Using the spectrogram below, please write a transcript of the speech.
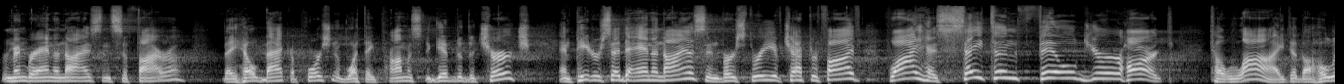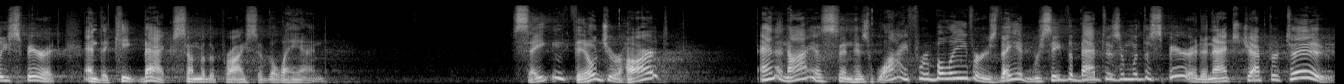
Remember Ananias and Sapphira? They held back a portion of what they promised to give to the church. And Peter said to Ananias in verse 3 of chapter 5, Why has Satan filled your heart to lie to the Holy Spirit and to keep back some of the price of the land? Satan filled your heart? Ananias and his wife were believers. They had received the baptism with the Spirit in Acts chapter 2.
